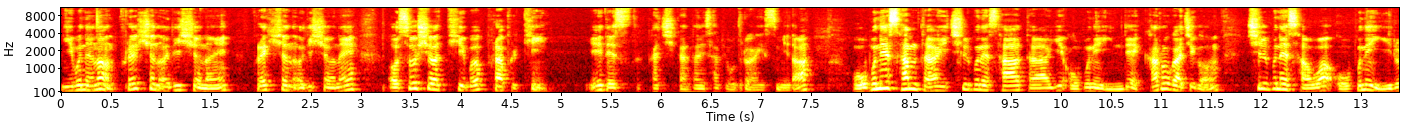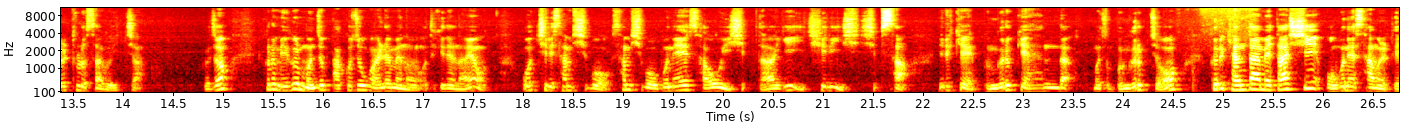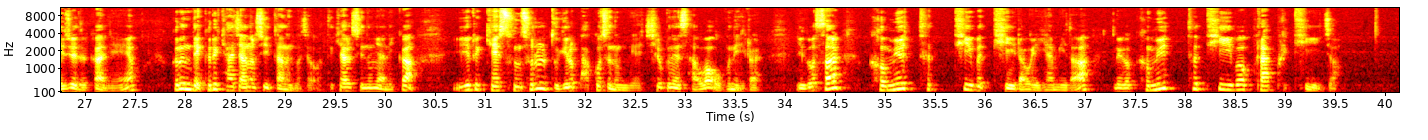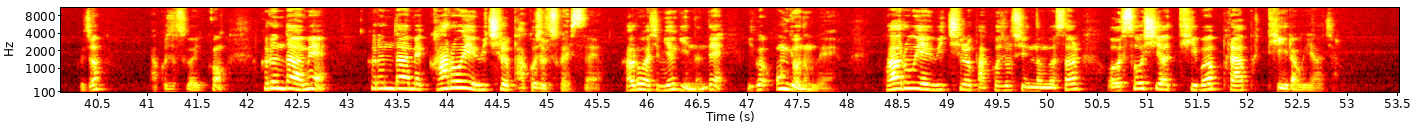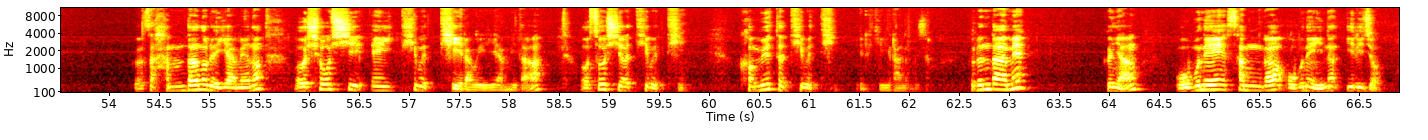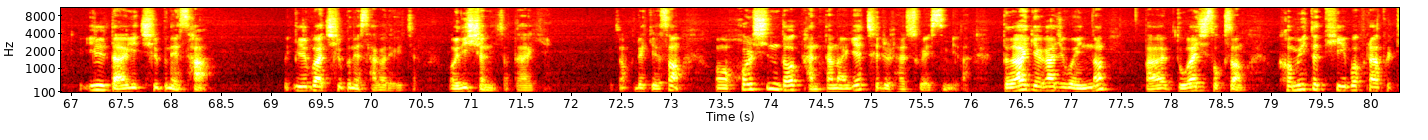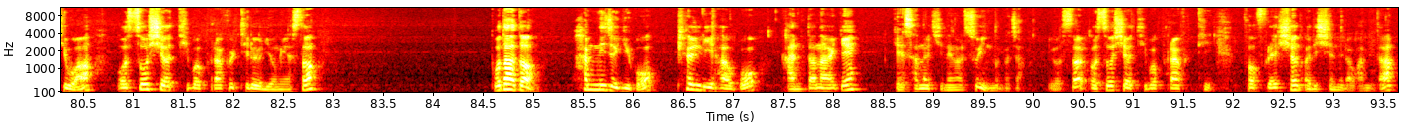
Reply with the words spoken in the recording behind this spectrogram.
이번에는 fraction addition의 fraction addition의 associative property에 대해서 같이 간단히 살펴보도록 하겠습니다. 5분의 3 더하기 7분의 4 더하기 5분의 2인데 가로가 지금 7분의 4와 5분의 2를 둘러싸고 있죠. 그죠? 그럼 이걸 먼저 바꿔주고 하려면 어떻게 되나요? 5, 7이 35, 35분의 4, 5, 20 더하기 2, 7이 20, 14 이렇게 번거롭게 한다, 뭐좀 번거롭죠. 그렇게 한 다음에 다시 5분의 3을 대줘야 될 거 아니에요? 그런데 그렇게 하지 않을 수 있다는 거죠. 어떻게 할 수 있느냐니까 이렇게 순서를 두 개를 바꿔주는 거예요. 7분의 4와 5분의 1을. 이것을 commutativity라고 얘기합니다. 그리고 commutative property죠. 그죠? 바꿔줄 수가 있고 그런 다음에 그런 다음에 괄호의 위치를 바꿔줄 수가 있어요. 괄호가 지금 여기 있는데 이걸 옮겨오는 거예요. 괄호의 위치를 바꿔줄 수 있는 것을 associative property라고 얘기하죠. 그래서 한 단어로 얘기하면 associativity라고 얘기합니다. associativity, commutativity 이렇게 얘기를 하는 거죠. 그런 다음에 그냥 5분의 3과 5분의 2는 1이죠. 1 더하기 7분의 4. 1과 7분의 4가 되겠죠. 어디션이죠. 더하기. 그죠? 그렇게 해서 어, 훨씬 더 간단하게 처리를 할 수가 있습니다. 더하기가 가지고 있는 두 가지 속성, commutative property와 associative property를 이용해서 보다 더 합리적이고 편리하고 간단하게 계산을 진행할 수 있는 거죠. 이것을 associative property for fraction addition이라고 합니다.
